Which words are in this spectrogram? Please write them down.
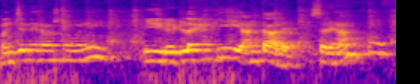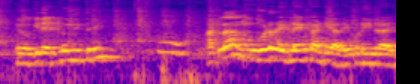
మంచిగా రాసినావు కానీ ఈ రెడ్ లైన్కి అంటాలి సరేనా? ఇగో ఇది ఎట్లుంది త్రీ అట్లా నువ్వు కూడా రెడ్ లైన్కి అంటియాలి. ఇప్పుడు ఇది రాయి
